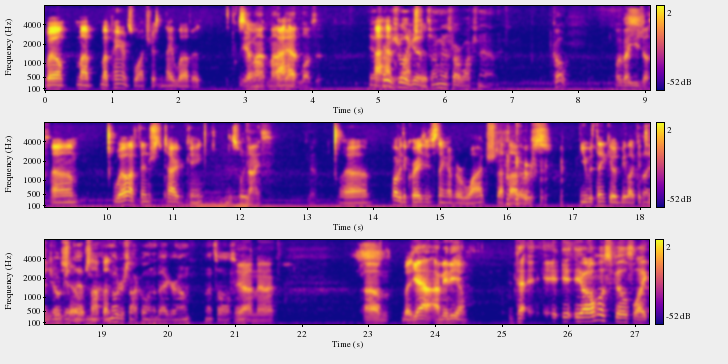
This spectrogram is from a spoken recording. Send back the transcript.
Well, my my parents watch it and they love it. yeah, my, my I dad have- loves it. yeah, I I've heard it's really good, it. so I'm gonna start watching that. Cool. What about you, Justin? Um, well, I finished The Tiger King this week. nice. Uh, probably the craziest thing I've ever watched. I thought it was. you would think it would be like a Glad TV get show or that mo- something. motorcycle in the background. That's awesome. Yeah, I know it. Um, But yeah, I mean, it, yeah. that it, it, it almost feels like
